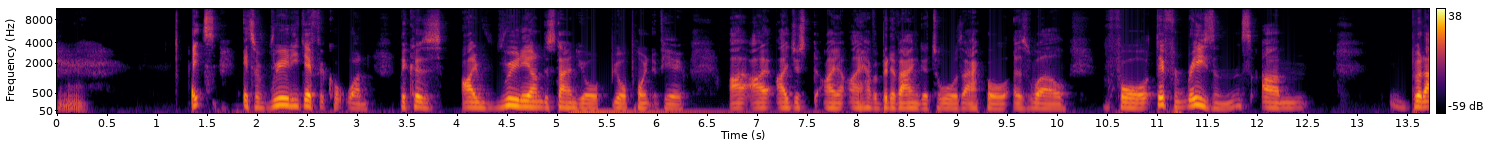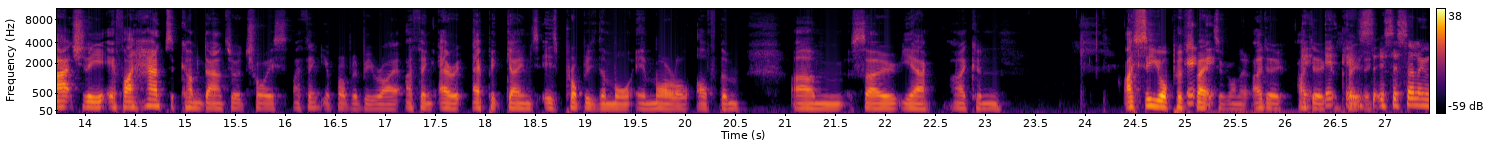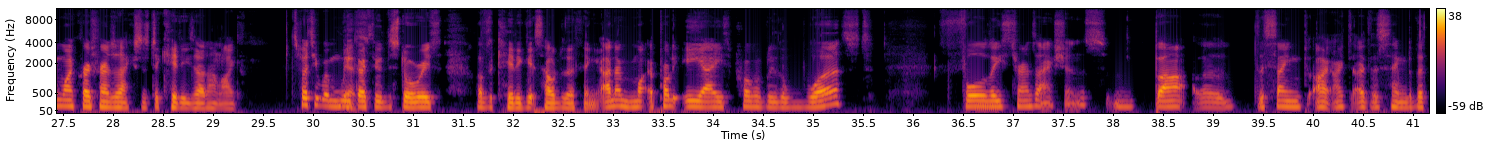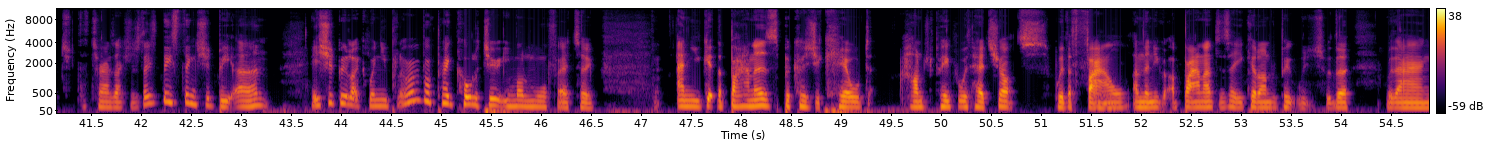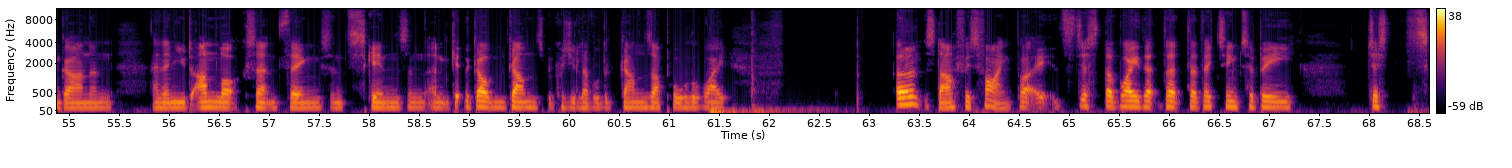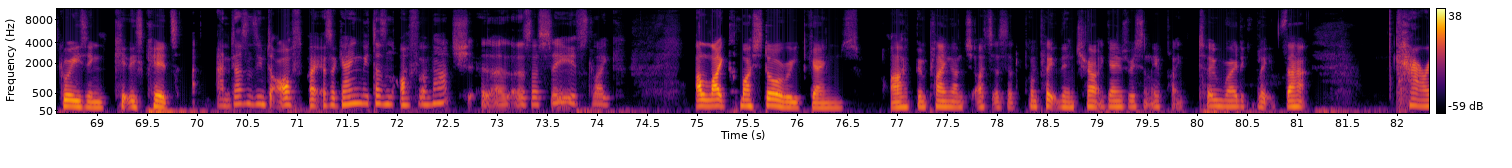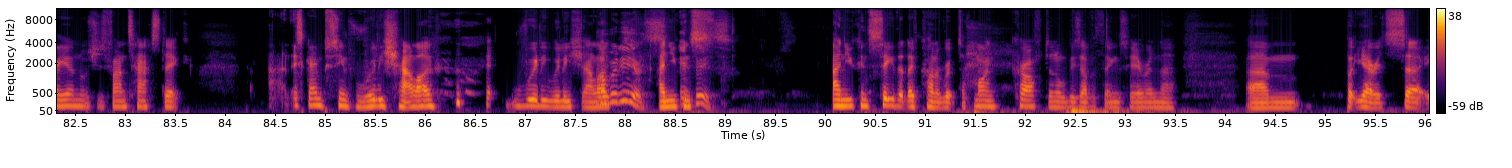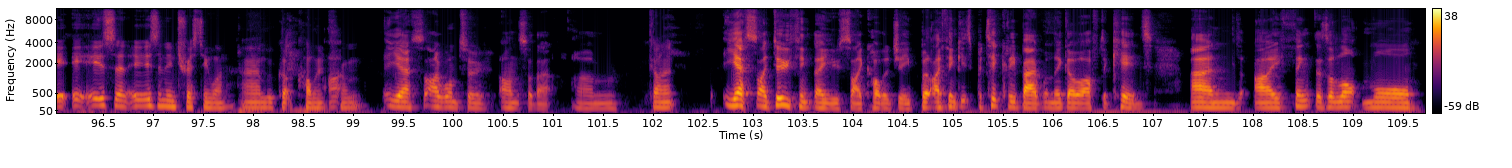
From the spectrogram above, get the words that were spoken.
it's it's a really difficult one because I really understand your your point of view. I, I, I just I, I have a bit of anger towards Apple as well for different reasons. Um, but actually, if I had to come down to a choice, I think you'll probably be right. I think Epic Games is probably the more immoral of them. Um, so yeah, I can. I see your perspective it, on it. I do. I do it, completely. It's, it's the selling of microtransactions to kiddies I don't like, especially when we yes. go through the stories of the kid who gets hold of the thing. I know probably EA is probably the worst for these transactions, but uh, the same. I, I, the same with the, the transactions. These, these things should be earned. It should be like when you play. Remember, I played Call of Duty Modern Warfare 2, and you get the banners because you killed 100 people with headshots with a foul, mm. and then you got a banner to say you killed 100 people with a with a handgun, and and then you'd unlock certain things and skins and, and get the golden guns because you leveled the guns up all the way earned stuff is fine, but it's just the way that, that, that they seem to be just squeezing these kids, and it doesn't seem to offer as a game. It doesn't offer much, as I see. It's like I like my storied games. I've been playing on as I said, completed the Uncharted games recently. Played Tomb Raider, completed that. Carrion, which is fantastic. And this game seems really shallow, really, really shallow. Oh, it is. And you can it is and you can see that they've kind of ripped off Minecraft and all these other things here and there. Um, but yeah, it's uh, it, it is an, it is an interesting one. Um, we've got a comment from. Yes, I want to answer that. Um, Go on. Yes, I do think they use psychology, but I think it's particularly bad when they go after kids. And I think there's a lot more.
